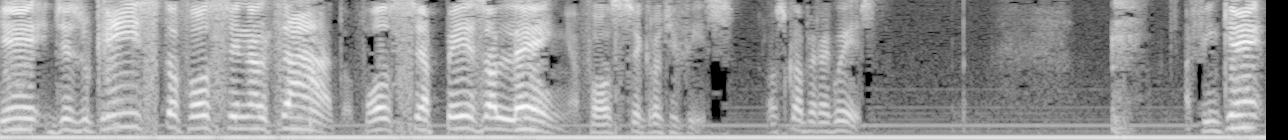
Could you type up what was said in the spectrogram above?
che Gesù Cristo fosse innalzato, fosse appeso al legno, fosse crocifisso. Lo scopo era questo, affinché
